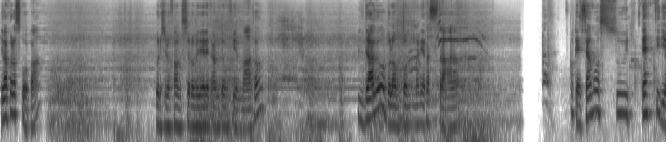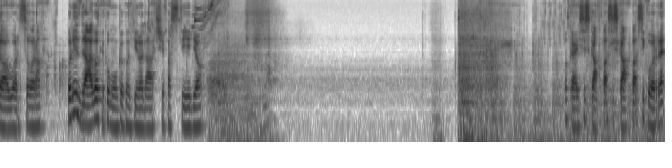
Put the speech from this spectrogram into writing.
Ti va con la scopa? Oppure ce lo fa solo vedere tramite un filmato? Il drago vola un po' in maniera strana. Ok, siamo sui tetti di Hogwarts ora. Con il drago che comunque continua a darci fastidio. Ok, si scappa, si scappa, si corre.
